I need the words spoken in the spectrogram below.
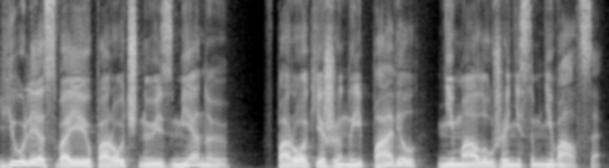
Юлия своею порочную изменою в пороке жены Павел немало уже не сомневался –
